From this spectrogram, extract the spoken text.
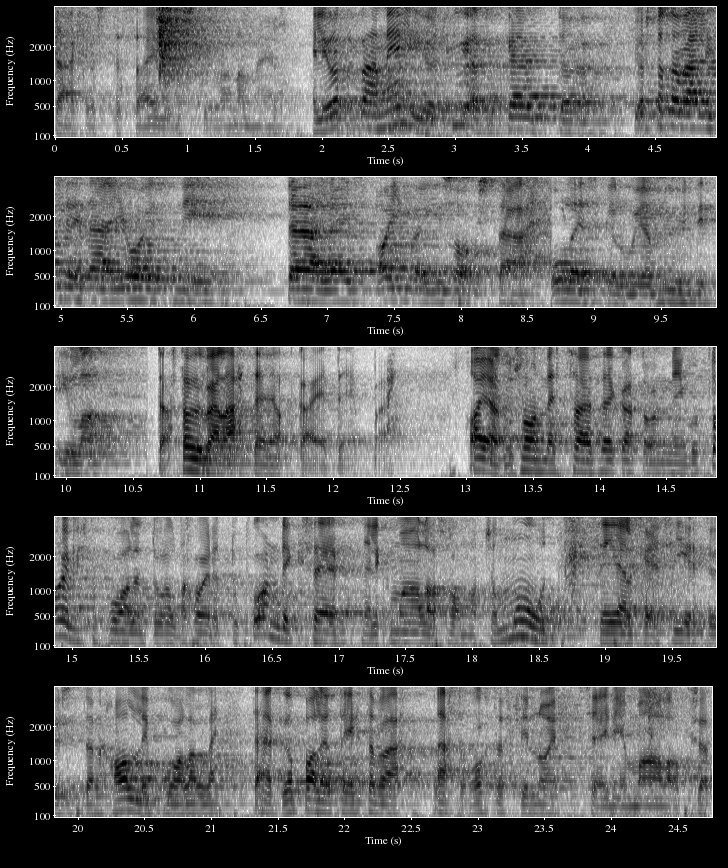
tääkin on sitten säilytystilana meillä. Eli otetaan neljöt hyötykäyttöön. Jos tota väliseinää ei olisi, niin tää jäisi aika isoksi tää oleskelu- ja myyntitila. Tästä on hyvä lähteä jatkaa eteenpäin. Ajatus on, että saisi ekat on niin toimistopuolen tuolta hoidettu kondikseen, eli maalaushommat on muut. Sen jälkeen siirtyy sitten hallipuolelle. Täälläkin on paljon tehtävää lähtökohtaisesti noin seinien maalaukset.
